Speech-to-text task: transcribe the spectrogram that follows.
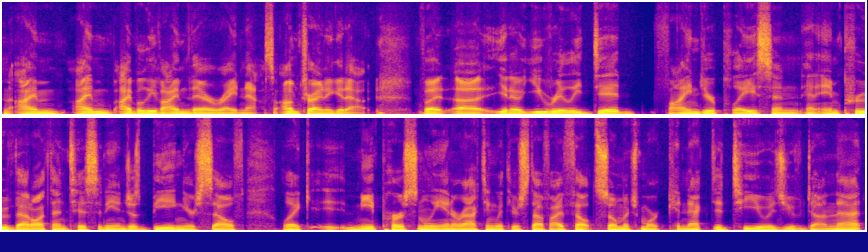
and I'm I'm I believe I'm there right now, so I'm trying to get out. But uh, you know, you really did find your place and and improve that authenticity and just being yourself like me personally interacting with your stuff i felt so much more connected to you as you've done that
